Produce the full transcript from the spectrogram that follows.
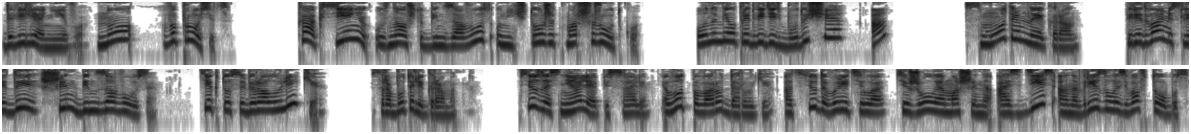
довели они его. Но вопросец. Как Сенин узнал, что бензовоз уничтожит маршрутку? Он умел предвидеть будущее, а? Смотрим на экран. Перед вами следы шин бензовоза. Те, кто собирал улики, сработали грамотно. Все засняли, описали. Вот поворот дороги. Отсюда вылетела тяжелая машина, а здесь она врезалась в автобус.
